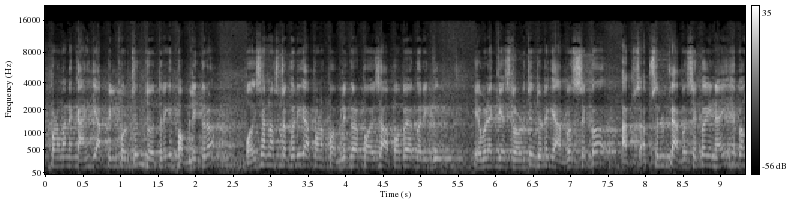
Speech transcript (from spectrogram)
ଆପଣମାନେ କାହିଁକି ଆପିଲ୍ କରୁଛନ୍ତି ଯେଉଁଥିରେ କି ପବ୍ଲିକର ପଇସା ନଷ୍ଟ କରିକି ଆପଣ ପବ୍ଲିକର ପଇସା ଅପବ୍ୟୟ କରିକି ଏଭଳିଆ କେସ୍ ଲଢ଼ୁଛନ୍ତି ଯେଉଁଟାକି ଆବଶ୍ୟକ ଆବସଲ୍ୟୁଟଲି ଆବଶ୍ୟକ ହିଁ ନାହିଁ ଏବଂ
